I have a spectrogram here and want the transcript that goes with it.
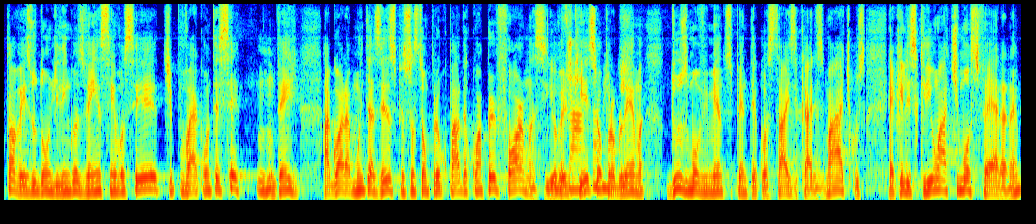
talvez o dom de línguas venha sem você, tipo, vai acontecer, entende? Agora, muitas vezes as pessoas estão preocupadas com a performance, e eu vejo que esse é o Exatamente. problema dos movimentos pentecostais e carismáticos, é que eles criam a atmosfera, né?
